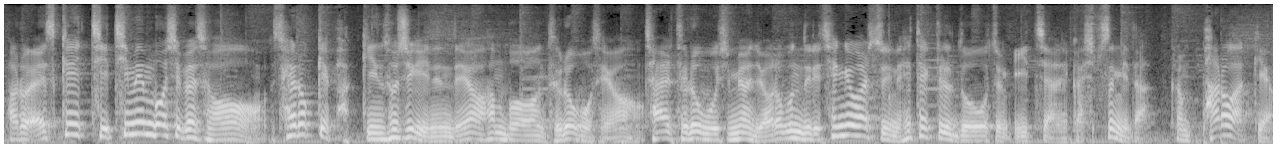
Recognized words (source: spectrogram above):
바로 SKT 팀 멤버십에서 새롭게 바뀐 소식이 있는데요. 한번 들어보세요. 잘 들어보시면 여러분들이 챙겨갈 수 있는 혜택들도 좀 있지 않을까 싶습니다. 그럼 바로 갈게요.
